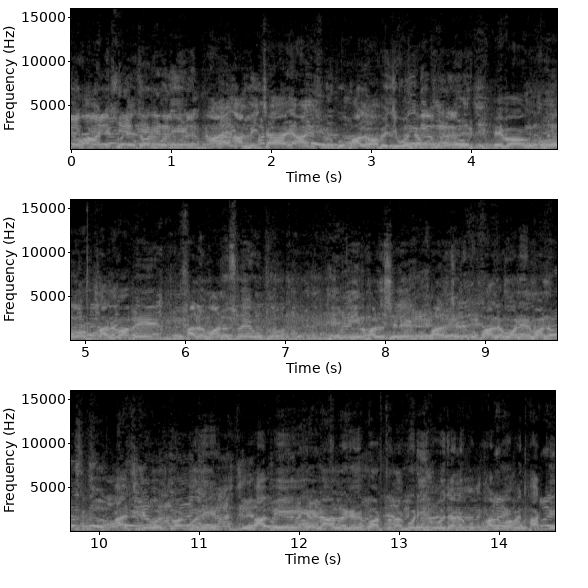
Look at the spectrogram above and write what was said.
তো আনিসুরের জন্মদিন আ- আমি চাই ভালোভাবে জীবনযাপন করুক এবং ও ভালোভাবে ভালো মানুষ হয়ে উঠুক। এমনি ভালো ছেলে, খুব ভালো ছেলে, খুব ভালো মনের মানুষ। আজকে ওর জন্মদিন। আমি এটা আল্লাহর কাছে প্রার্থনা করি, ও যেন খুব ভালোভাবে থাকে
